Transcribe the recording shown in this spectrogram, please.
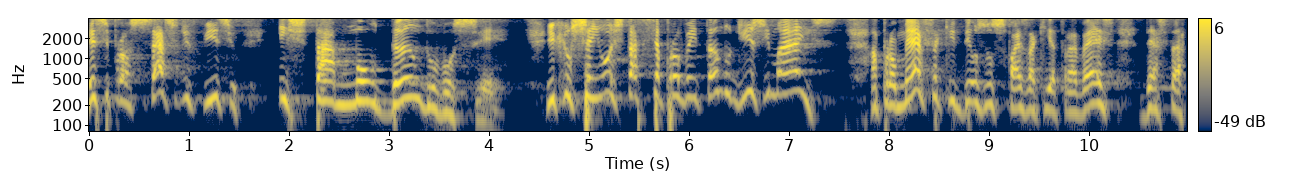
esse processo difícil, está moldando você e que o Senhor está se aproveitando disso e mais. A promessa que Deus nos faz aqui através desta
